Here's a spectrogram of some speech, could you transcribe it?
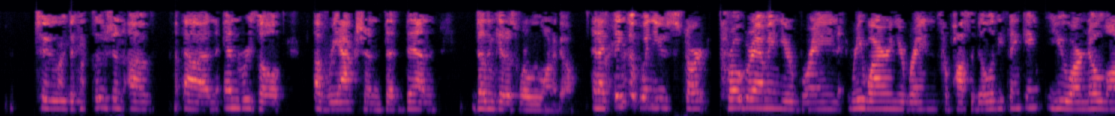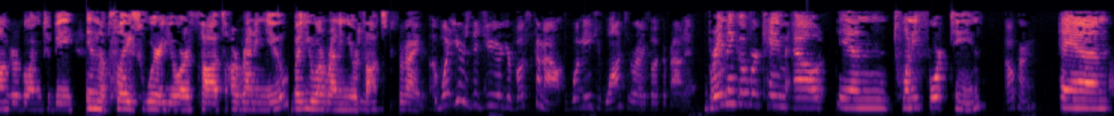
to Right. the conclusion of uh, an end result of reaction that then doesn't get us where we want to go. And I think that when you start programming your brain, rewiring your brain for possibility thinking, you are no longer going to be in the place where your thoughts are running you, but you are running your Mhm. thoughts. Right. What years did you your books come out? What made you want to write a book about it? Brain Makeover came out in 2014. Okay. And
